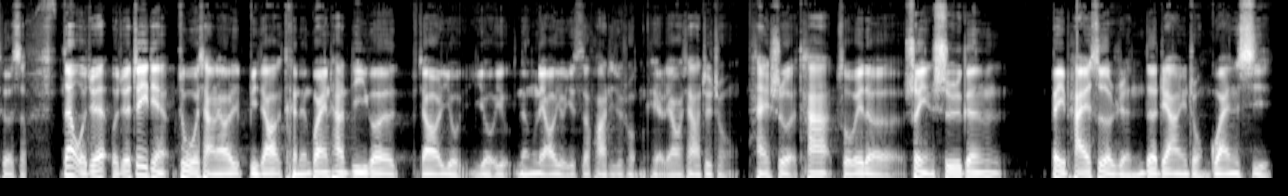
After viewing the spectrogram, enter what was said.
特色。但我觉得，我觉得这一点就我想聊比较可能关于他第一个比较有有有能聊有意思的话题，就是我们可以聊一下这种拍摄他所谓的摄影师跟被拍摄人的这样一种关系。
